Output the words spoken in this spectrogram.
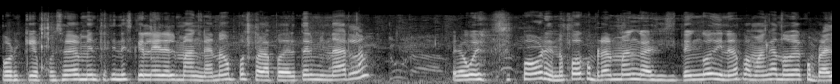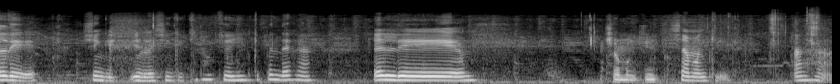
porque pues obviamente tienes que leer el manga, ¿no? Pues para poder terminarlo. Pero güey, soy pobre, no puedo comprar mangas y si tengo dinero para manga no voy a comprar el de Shingeki, el de Shingeki no Kyojin, qué pendeja. El de Shaman King. Shaman King. Ajá.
